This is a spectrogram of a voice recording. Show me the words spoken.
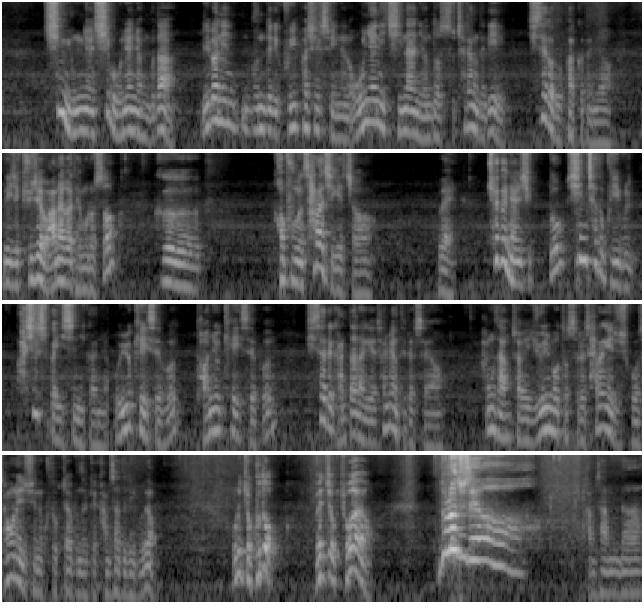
16년, 15년형보다 일반인 분들이 구입하실 수 있는 5년이 지난 연도수 차량들이 시세가 높았거든요. 근데 이제 규제 완화가 됨으로써 그 거품은 사라지겠죠. 왜? 최근 연식도 신차도 구입을 하실 수가 있으니까요. 올류 K7, 더뉴 K7 시세를 간단하게 설명드렸어요. 항상 저희 유일모터스를 사랑해 주시고 성원해 주시는 구독자분들께 감사드리고요. 오른쪽 구독, 왼쪽 좋아요 눌러주세요. 감사합니다.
